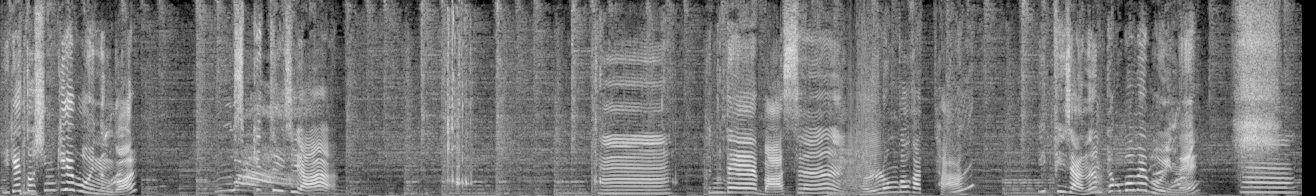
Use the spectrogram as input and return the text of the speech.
이게 더 신기해 보이는 걸? 스키트즈야. 음 근데 맛은 별론 것 같아. 이 피자는 평범해 보이네. 음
